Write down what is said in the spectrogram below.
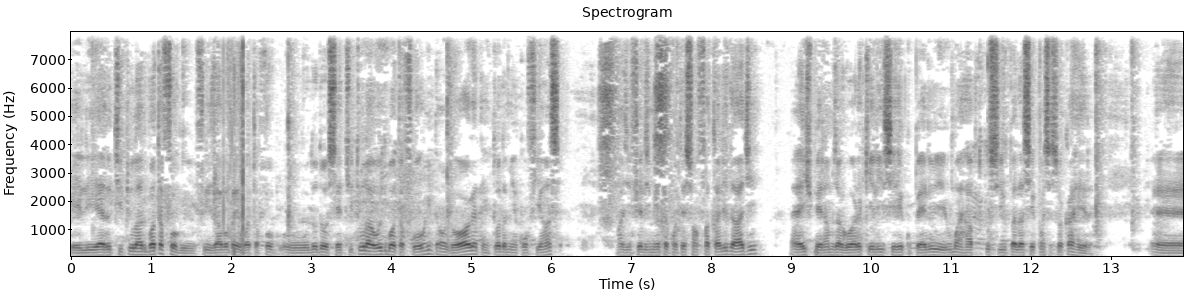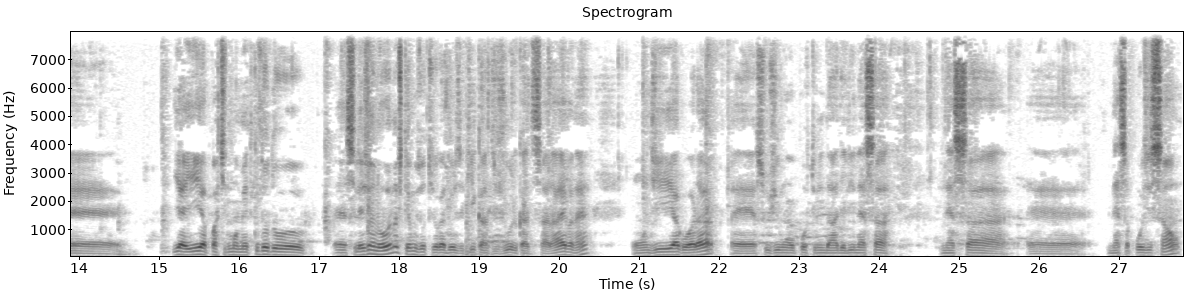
ele era o titular do Botafogo. Eu frisava para ele, Botafogo, o Dodô, você é titular hoje do Botafogo, então joga, tem toda a minha confiança. Mas infelizmente aconteceu uma fatalidade. É, esperamos agora que ele se recupere o mais rápido possível para dar sequência à sua carreira. É, e aí, a partir do momento que o Dodô é, se lesionou, nós temos outros jogadores aqui, caso de Júlio, caso de Saraiva, né? Onde agora é, surgiu uma oportunidade ali nessa, nessa, é, nessa posição.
